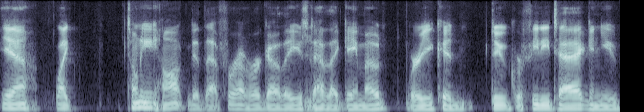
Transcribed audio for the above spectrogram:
Yeah, like Tony Hawk did that forever ago. They used to have that game mode where you could do graffiti tag and you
